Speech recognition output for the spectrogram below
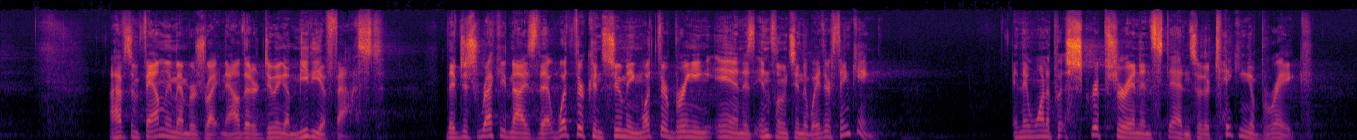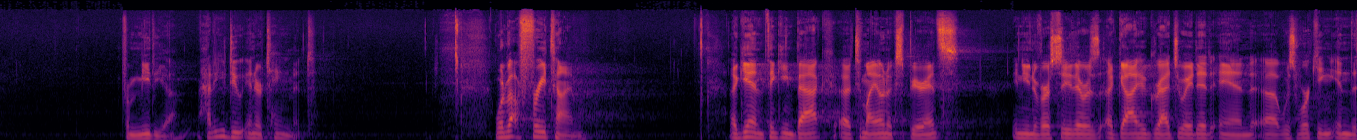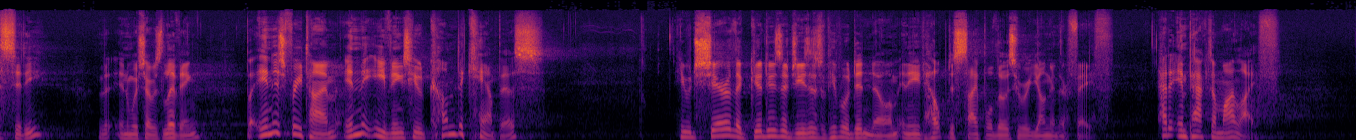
I have some family members right now that are doing a media fast. They've just recognized that what they're consuming, what they're bringing in, is influencing the way they're thinking. And they want to put scripture in instead. And so they're taking a break from media. How do you do entertainment? What about free time? Again, thinking back uh, to my own experience in university, there was a guy who graduated and uh, was working in the city in which I was living. But in his free time, in the evenings, he would come to campus. He would share the good news of Jesus with people who didn't know him, and he'd help disciple those who were young in their faith. Had an impact on my life.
